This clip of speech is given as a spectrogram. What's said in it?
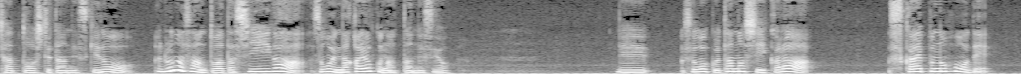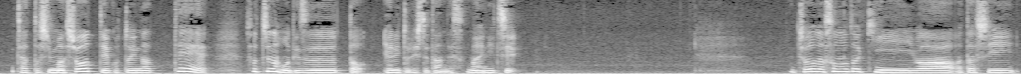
チャットをしてたんですけどロナさんと私がすごい仲良くなったんですよ。ですごく楽しいからスカイプの方でチャットしましょうっていうことになってそっちの方でずっとやり取りしてたんです毎日。ちょうどその時は私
